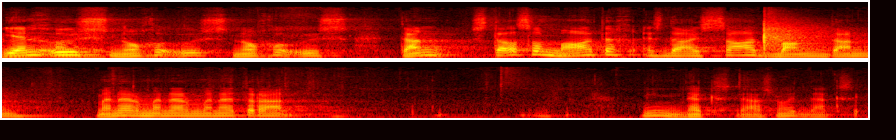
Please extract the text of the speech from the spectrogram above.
een oes, nog 'n oes, nog 'n oes, dan stelselmatig is daai saadbank dan minder minder minder ter nie niks, daar's nooit niks nie.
